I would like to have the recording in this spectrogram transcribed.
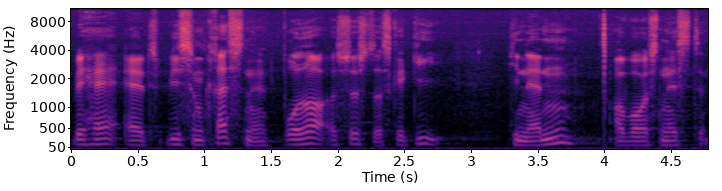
vil have, at vi som kristne brødre og søstre skal give hinanden og vores næste.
